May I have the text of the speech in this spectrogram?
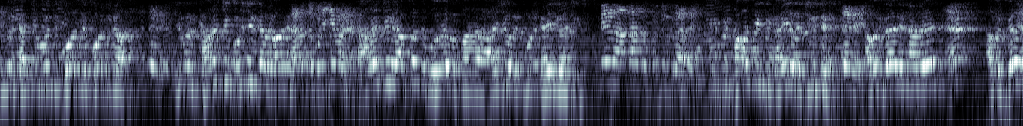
இவர் கஞ்சி ஊத்தி போட்டு போட்டுக்கார் சரி. இவர் கரைச்சு குடிச்சிருக்காரு கரைச்சுக்கிறப்ப இந்த ஒரு அரிசி வரைக்கும் மட்டும் கையில் குடுத்துருக்காரு இப்படி பார்த்து இப்படி கையில வச்சுக்கிட்டு. சரி. அவர் பேர் என்னது? அவர் பேரு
